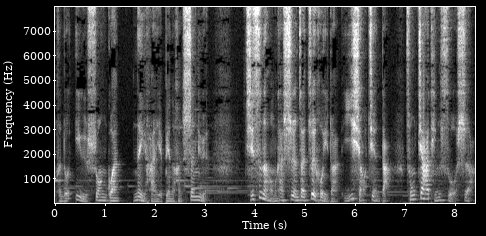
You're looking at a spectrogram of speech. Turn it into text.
很多一语双关，内涵也变得很深远。其次呢，我们看诗人在最后一段以小见大。从家庭琐事啊，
